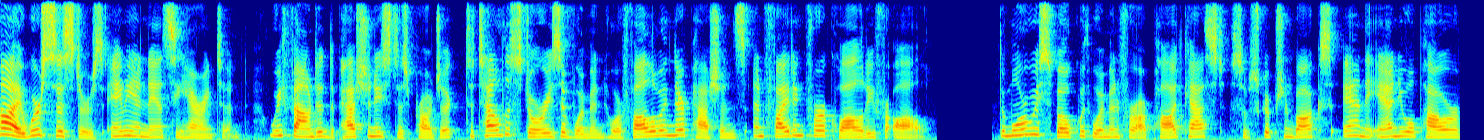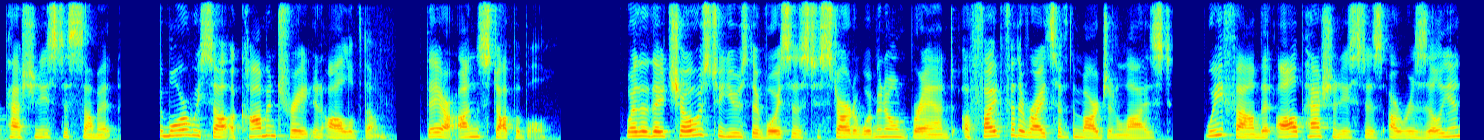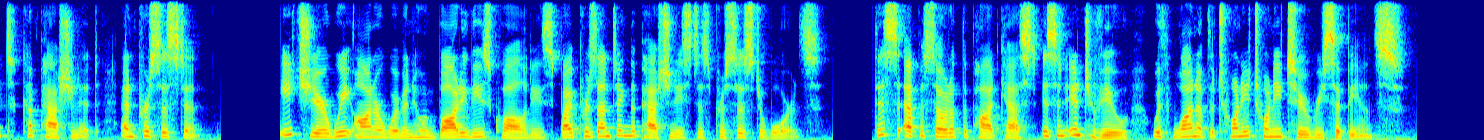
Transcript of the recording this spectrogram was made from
Hi, we're sisters, Amy and Nancy Harrington. We founded the Passionistas Project to tell the stories of women who are following their passions and fighting for equality for all. The more we spoke with women for our podcast, subscription box, and the annual Power of Passionistas Summit, the more we saw a common trait in all of them. They are unstoppable. Whether they chose to use their voices to start a women owned brand a fight for the rights of the marginalized, we found that all Passionistas are resilient, compassionate, and persistent. Each year, we honor women who embody these qualities by presenting the Passionistas Persist Awards. This episode of the podcast is an interview with one of the 2022 recipients.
